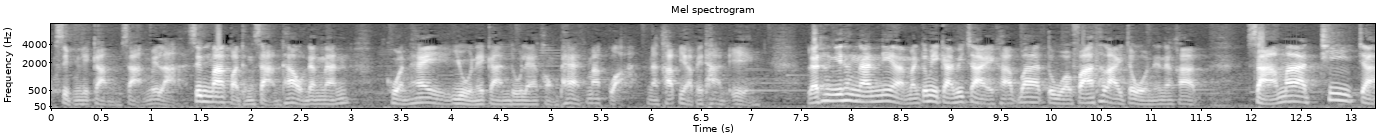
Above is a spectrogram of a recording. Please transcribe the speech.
60 มิลลิกรัม 3 เวลา ซึ่งมากกว่าถึง 3 เท่า ดังนั้น ควรให้อยู่ในการดูแลของแพทย์มากกว่านะครับอย่าไปทานเอง และทั้งนี้ทั้งนั้นเนี่ยมันก็มีการวิจัยครับว่าตัวฟ้าทลายโจรเนี่ยนะครับสามารถที่จะ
